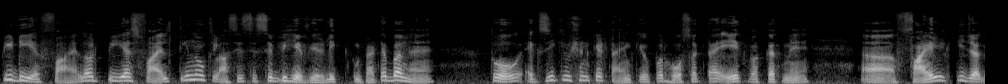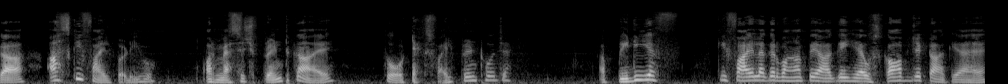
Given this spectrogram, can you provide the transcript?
P D F file اور پی ایس فائل تینوں کلاسز اس سے بہیویئرلی کمپیٹیبل ہیں تو ایگزیکشن کے ٹائم کے اوپر ہو سکتا ہے ایک وقت میں فائل کی جگہ آس کی فائل پڑی ہو اور میسج پرنٹ کا آئے تو ٹیکس فائل پرنٹ ہو جائے۔ اب پی ڈی ایف کی فائل اگر وہاں پہ آ گئی ہے، اس کا آبجیکٹ آ گیا ہے،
